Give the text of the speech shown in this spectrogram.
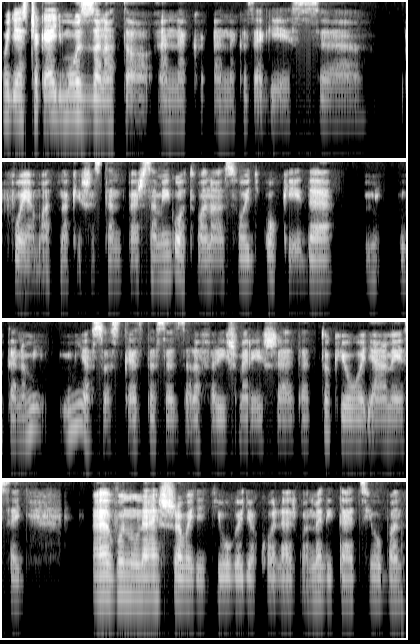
hogy ez csak egy mozzanata ennek, ennek az egész folyamatnak, és aztán persze még ott van az, hogy oké, okay, de mi, utána mi, mi az, azt kezdesz ezzel a felismeréssel? Tehát tök jó, hogy elmész egy elvonulásra, vagy egy joga gyakorlásban, meditációban,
